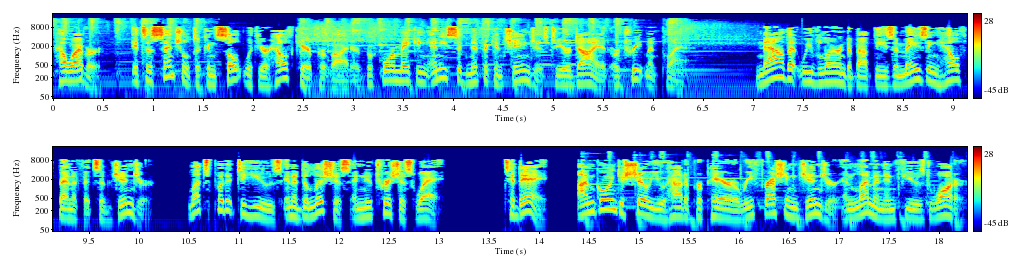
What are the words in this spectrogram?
However, it's essential to consult with your healthcare provider before making any significant changes to your diet or treatment plan. Now that we've learned about these amazing health benefits of ginger, let's put it to use in a delicious and nutritious way. Today, I'm going to show you how to prepare a refreshing ginger and lemon infused water.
